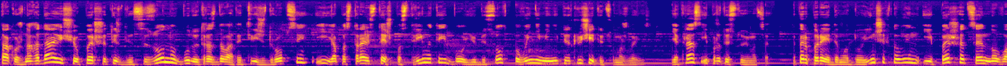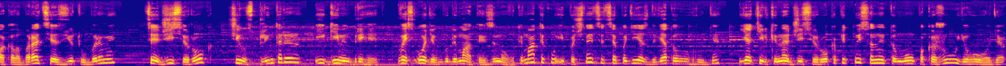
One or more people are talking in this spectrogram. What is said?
Також нагадаю, що перший тиждень сезону будуть роздавати Twitch дропси, і я постараюсь теж пострімити, бо Ubisoft повинні мені підключити цю можливість. Якраз і протестуємо це. Тепер перейдемо до інших новин, і перша це нова колаборація з ютуберами. Це GC Rock, Chill Splinterer і Gaming Brigade. Весь одяг буде мати зимову тематику і почнеться ця подія з 9 грудня. Я тільки на GC Rock підписаний, тому покажу його одяг.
